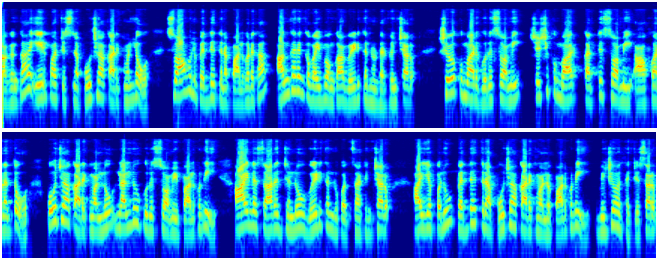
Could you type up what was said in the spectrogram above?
భాగంగా ఏర్పాటు చేసిన పూజా కార్యక్రమంలో స్వాములు పెద్ద ఎత్తున పాల్గొనగా అంగరంగ వైభవంగా వేడుకలను నిర్వహించారు. శివకుమార్ గురుస్వామి శశికుమార్ కత్తిస్వామి ఆహ్వానంతో పూజా కార్యక్రమంలో లల్లు గురుస్వామి పాల్గొని ఆయన సారథ్యంలో వేడుకలను కొనసాగించారు. అయ్యప్పలు పెద్ద ఎత్తున పూజా కార్యక్రమంలో పాల్గొని విజయవంతం చేశారు.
